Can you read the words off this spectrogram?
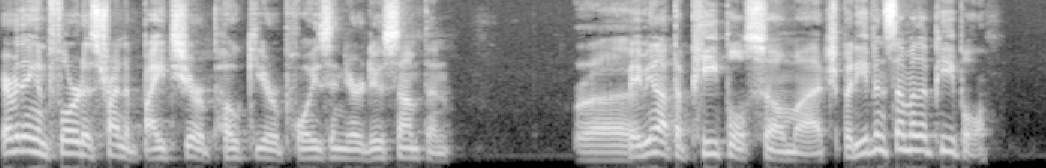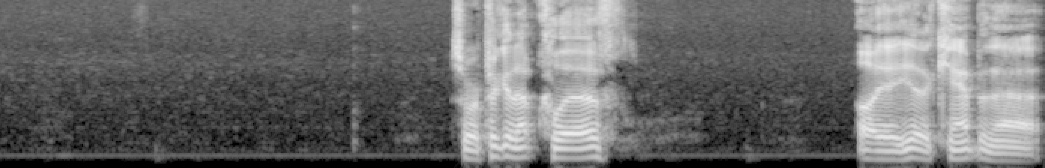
Everything in Florida is trying to bite you or poke you or poison you or do something. Right. Maybe not the people so much, but even some of the people. So we're picking up Cliff. Oh yeah, he had a camp in that.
